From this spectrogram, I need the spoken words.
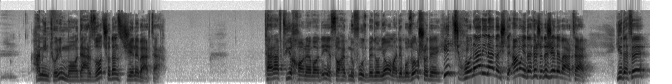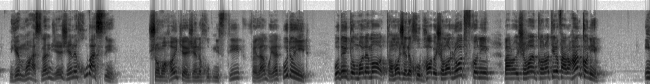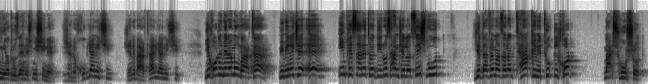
همینطوری مادرزاد شدن ژن برتر. طرف توی خانواده صاحب نفوذ به دنیا آمده بزرگ شده هیچ هنری نداشته اما یه دفعه شده ژن برتر. یه دفعه میگه ما اصلا یه ژن خوب هستیم. شماهایی که ژن خوب نیستید فعلا باید بدوید. بدوید دنبال ما. تا ما ژن خوب ها به شما لطف کنیم برای شما امکاناتی رو فراهم کنیم. این میاد رو ذهنش میشینه. ژن خوب یعنی چی؟ ژن برتر یعنی چی؟ یه خورده میره ورتر می‌بینه که اه این پسر تا دیروز هم کلاسیش بود. یه دفعه مثلا تقی به توقی خورد مشهور شد.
